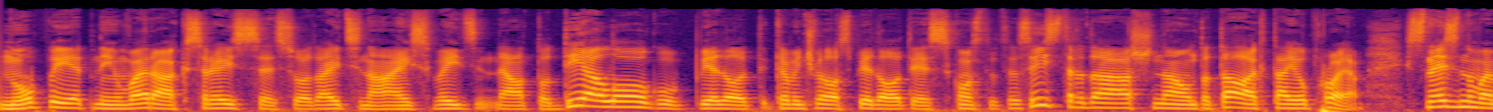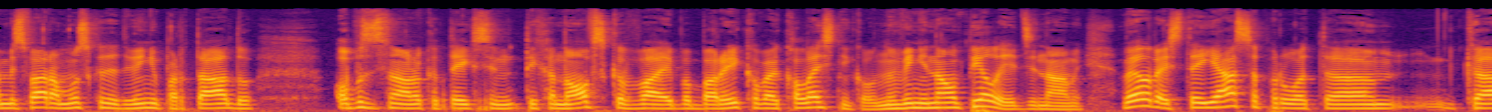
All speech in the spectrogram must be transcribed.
nopietni un vairākas reizes esot aicinājis veicināt to dialogu, piedalīt, ka viņš vēlas piedalīties konstitūcijas izstrādāšanā un tā tālāk tā joprojām. Es nezinu, vai mēs varam uzskatīt viņu par tādu uh, opozicionāru, ka, teiksim, Tihanovska vai Babarīka vai Kalesnikova. Nu, viņi nav pielīdzināmi. Vēlreiz te jāsaprot, um, ka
